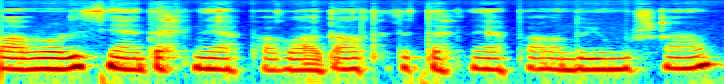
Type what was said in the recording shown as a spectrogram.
Lavrolis, yəni dəfnə yarpaqları da 6 ədəd dəfnə yarpağını da yumuşam.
